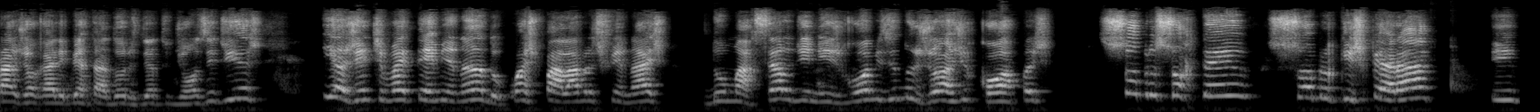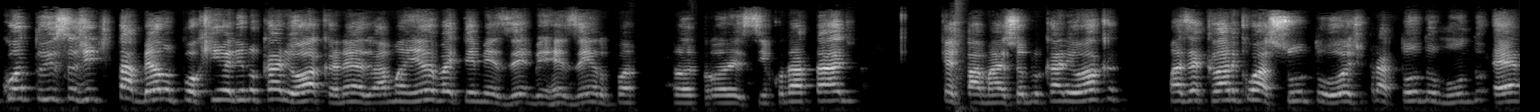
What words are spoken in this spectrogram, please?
para jogar Libertadores dentro de 11 dias. E a gente vai terminando com as palavras finais do Marcelo Diniz Gomes e do Jorge Corpas sobre o sorteio, sobre o que esperar. Enquanto isso, a gente tabela um pouquinho ali no Carioca. Né? Amanhã vai ter resenha do Panorama às 5 da tarde, que falar mais sobre o Carioca. Mas é claro que o assunto hoje, para todo mundo, é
